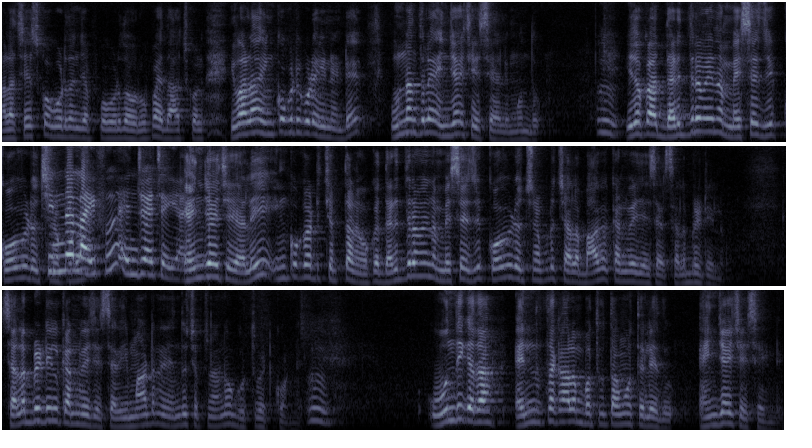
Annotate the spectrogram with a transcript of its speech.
అలా చేసుకోకూడదని చెప్పుకోకూడదు ఒక రూపాయి దాచుకోవాలి. ఇవాళ ఇంకొకటి కూడా ఏంటంటే ఉన్నంతలో ఎంజాయ్ చేసేయాలి ముందు. ఇది ఒక దరిద్రమైన మెసేజ్ కోవిడ్ చిన్న లైఫ్ ఎంజాయ్ చేయాలి. ఎంజాయ్ చేయాలి. ఇంకొకటి చెప్తాను ఒక దరిద్రమైన మెసేజ్ కోవిడ్ వచ్చినప్పుడు చాలా బాగా కన్వే చేశారు సెలబ్రిటీలు సెలబ్రిటీలు కన్వే చేశారు. ఈ మాట నేను ఎందుకు చెప్తున్నానో గుర్తుపెట్టుకోండి. ఉంది కదా ఎంతకాలం బతుకుతామో తెలియదు. ఎంజాయ్ చేసేయండి.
